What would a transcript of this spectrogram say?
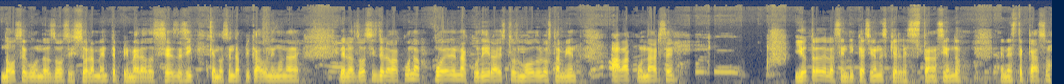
no segundas dosis, solamente primera dosis, es decir, que no se han aplicado ninguna de, las dosis de la vacuna, pueden acudir a estos módulos también a vacunarse. Y otra de las indicaciones que les están haciendo, en este caso,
